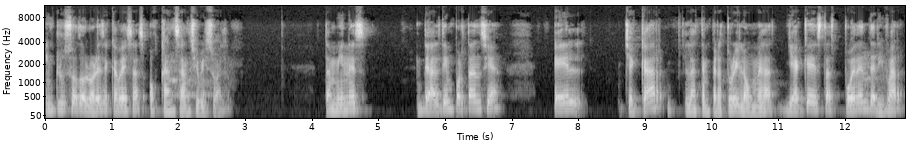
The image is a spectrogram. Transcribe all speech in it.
incluso dolores de cabezas o cansancio visual. También es de alta importancia el checar la temperatura y la humedad, ya que éstas pueden derivar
